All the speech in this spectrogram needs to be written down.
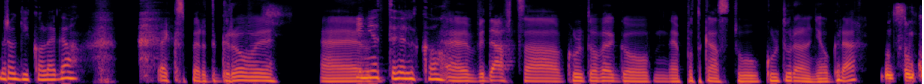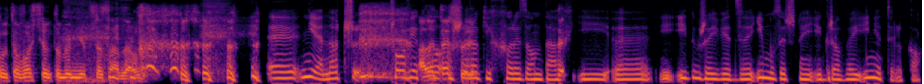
drogi kolega. Ekspert growy. E, I nie tylko. E, wydawca kultowego e, podcastu Kulturalnie o grach. Z tą kultowością to bym nie przesadzał. nie, no człowiek o, o, szerokich horyzontach i, i, i dużej wiedzy i muzycznej, i growej, i nie tylko.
